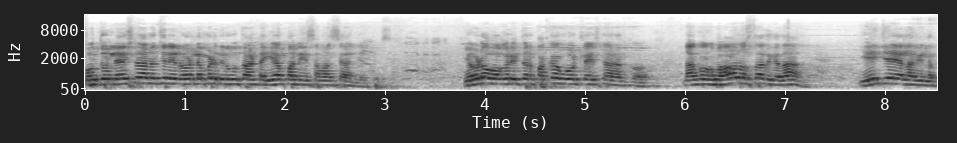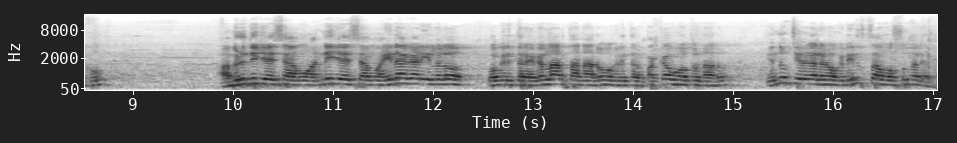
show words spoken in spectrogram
పొద్దున్న లేచిన నుంచి నేను రోడ్ల వెంబడి తిరుగుతా అంటే ఏమ్మా నీ సమస్య అని చెప్పేసి. ఎవడో ఒకరిద్దరు పక్కకు ఓట్లు వేసినారనుకో నాకు ఒక భావన వస్తుంది కదా ఏం చేయాలా వీళ్ళకు? అభివృద్ధి చేశాము అన్నీ చేశాము. అయినా కానీ ఇళ్ళలో ఒకరిద్దరు ఎగలాడుతున్నారు ఒకరిద్దరు పక్క పోతున్నారు. ఎందుకు తిరగలేరు? ఒక నిరుత్సాహం వస్తుందా లేదు?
